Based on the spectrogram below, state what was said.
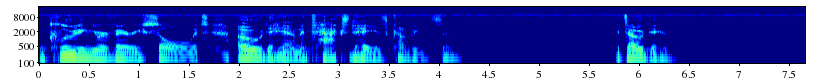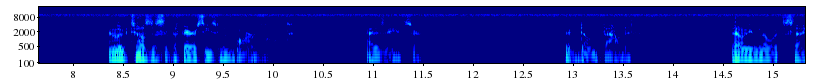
including your very soul. It's owed to him, and tax day is coming soon. It's owed to him. And Luke tells us that the Pharisees marveled at his answer. They're dumbfounded. They don't even know what to say.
